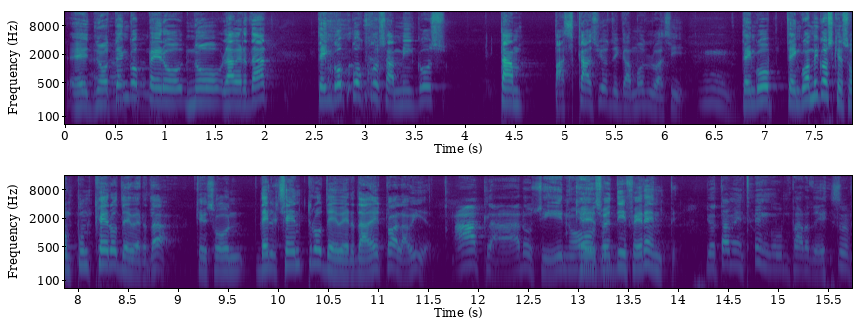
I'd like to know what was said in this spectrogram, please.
eh, no tengo, pero no, la verdad, tengo pocos amigos tan pascasios, digámoslo así. Mm. Tengo, tengo amigos que son punqueros de verdad, que son del centro de verdad de toda la vida. Ah, claro, sí, no. que eso es diferente. Yo también tengo un par de esos.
